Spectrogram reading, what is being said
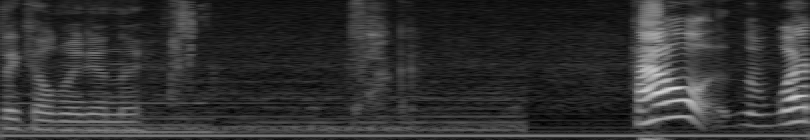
They killed me, didn't they? Fuck. How? What? What?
